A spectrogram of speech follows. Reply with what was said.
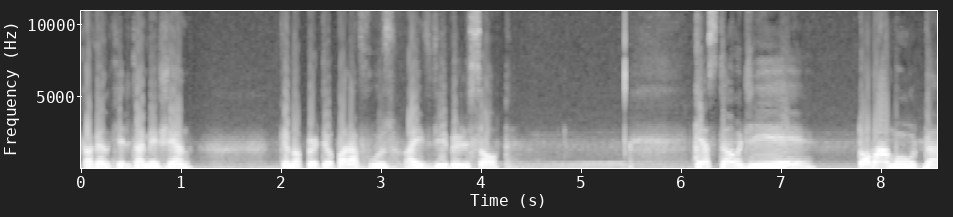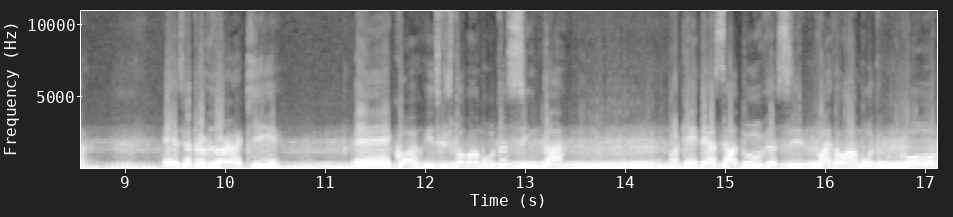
tá vendo que ele tá mexendo? Que eu não apertei o parafuso, aí vibra e ele solta. Questão de tomar multa. Esse retrovisor aqui, é, corre o risco de tomar multa sim, tá? Pra quem tem essa dúvida se vai tomar multa com,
